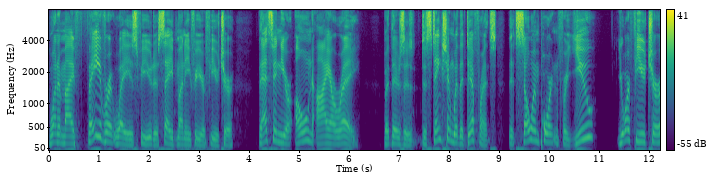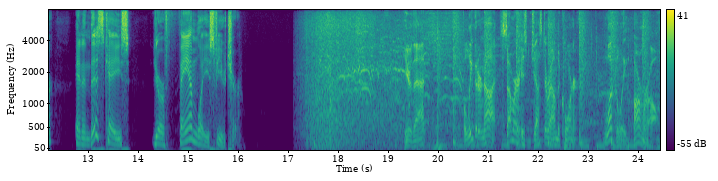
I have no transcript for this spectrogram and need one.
one of my favorite ways for you to save money for your future. That's in your own IRA. But there's a distinction with a difference that's so important for you, your future, and in this case, your family's future. Hear that? Believe it or not, summer is just around the corner. Luckily, Armorall,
